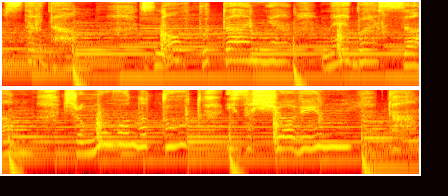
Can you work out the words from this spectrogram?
Амстердам, знов питання небесам, чому вона тут і за що він там?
